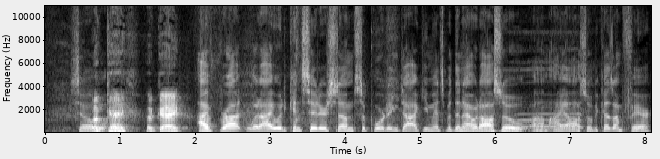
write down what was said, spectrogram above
so okay, okay. I've brought what I would consider some supporting documents, but then I would also um, I also because I'm fair.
